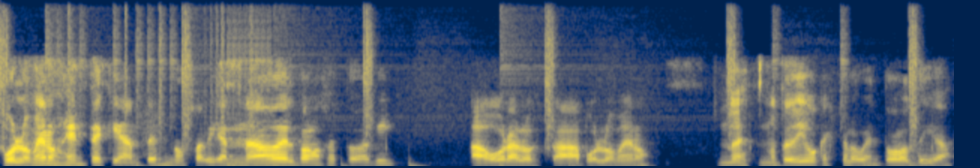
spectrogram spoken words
por lo menos gente que antes no sabía nada del baloncesto de aquí, ahora lo está por lo menos, no, no te digo que es que lo ven todos los días,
